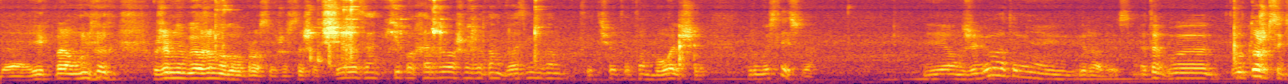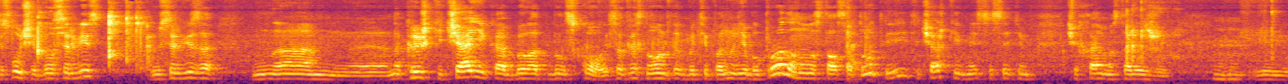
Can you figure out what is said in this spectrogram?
да. Их прям уже мне я уже много вопросов уже слышал. Че там, типа, хорош уже там, возьми там, что-то там больше. Другой слезь сюда. И он живет у меня и, и радуется. Это э, вот тоже, кстати, случай. Был сервис, и у сервиза на, э, на крышке чайника был, был скол. И, соответственно, он как бы типа, ну, не был продан, он остался тут, и эти чашки вместе с этим чихаем остались жить. И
